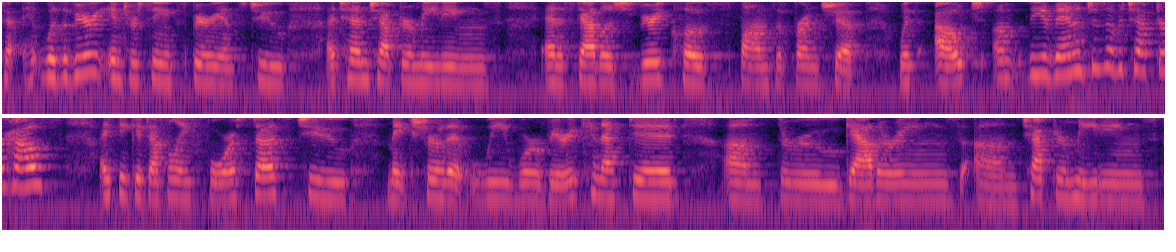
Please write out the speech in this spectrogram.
it was a very interesting experience to attend chapter meetings and establish very close bonds of friendship without um, the advantages of a chapter house. I think it definitely forced us to make sure that we were very connected um, through gatherings, um, chapter meetings,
